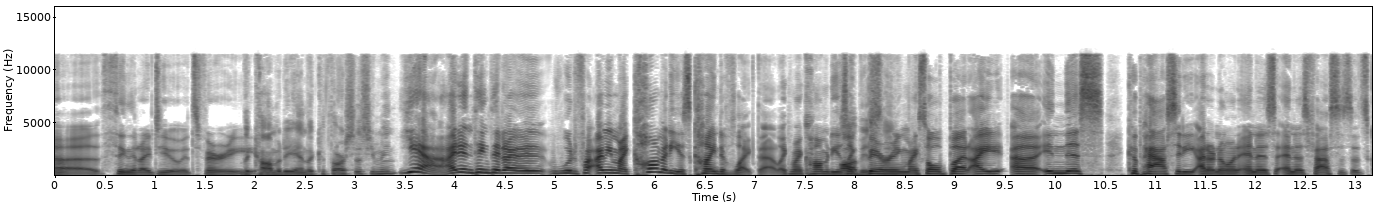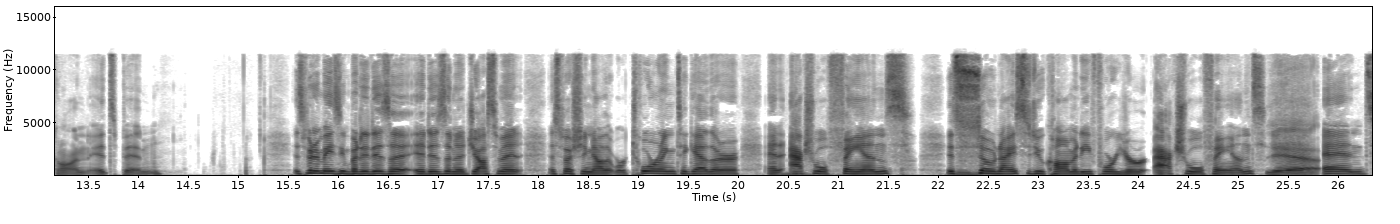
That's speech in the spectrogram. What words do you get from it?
a thing that I do. It's very The comedy and the catharsis, you mean? yeah, I didn't think that I would. Fi- I mean, my comedy is kind of like that. Like my comedy is Obviously. like burying my soul. But I, uh, in this capacity, I don't know, and, and as and as fast as it's gone, it's been, it's been amazing. But it is a it is an adjustment, especially now that we're touring together and Mm-hmm. actual fans. It's so nice to do comedy for your actual fans Yeah. and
